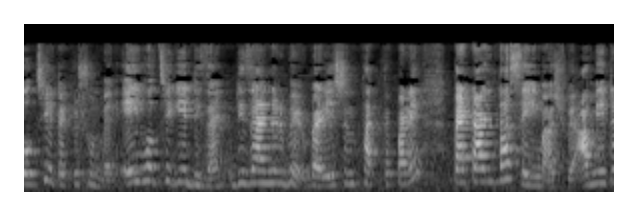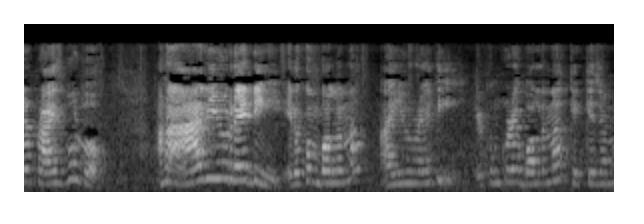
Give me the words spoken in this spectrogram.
বলছি এটা একটু শুনবেন। এই হচ্ছে গিয়ে ডিজাইন ডিজাইনের ভ্যারিয়েশন থাকতে পারে। প্যাটার্নটা সেম আসবে। আমি এটার প্রাইস বলব? আর ইউ রেডি এরকম বলে না? আর ইউ রেডি এরকম করে বলে না কে কে যেন,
